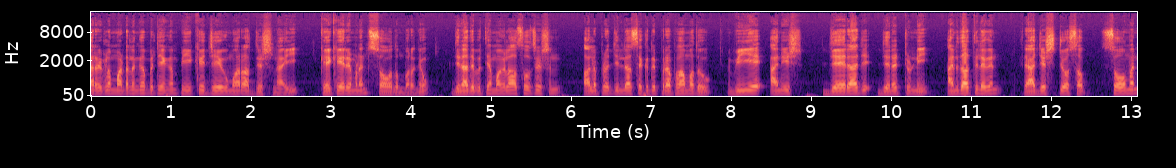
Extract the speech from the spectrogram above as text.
ആരോഗ്യം മണ്ഡലം കമ്മിറ്റി അംഗം പി കെ ജയകുമാർ അധ്യക്ഷനായി. കെ കെ രമണൻ സ്വാഗതം പറഞ്ഞു. ജനാധിപത്യ മഹിളാ അസോസിയേഷൻ ആലപ്പുഴ ജില്ലാ secretary Prabha Madhu V A Aneesh Jayaraj ജനറ്റുണ്ണി Anitha Thilakan Rajesh Joseph Soman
